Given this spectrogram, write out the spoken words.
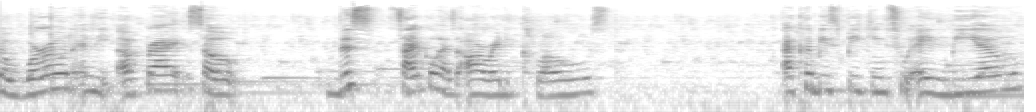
The world and the upright. So this cycle has already closed. I could be speaking to a Leo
